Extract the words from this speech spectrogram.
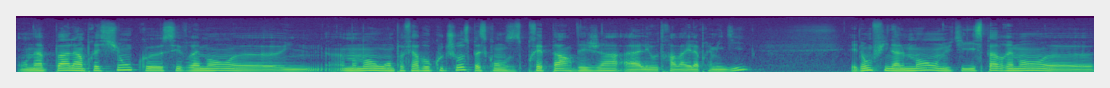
on n'a pas l'impression que c'est vraiment euh, un moment où on peut faire beaucoup de choses parce qu'on se prépare déjà à aller au travail l'après-midi. Et donc finalement, on n'utilise pas vraiment euh,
